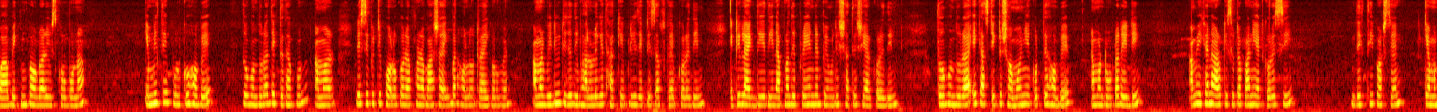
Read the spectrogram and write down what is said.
বা বেকিং পাউডার ইউজ করব না। এমনিতেই ফুলকো হবে। তো বন্ধুরা দেখতে থাকুন, আমার রেসিপিটি ফলো করে আপনারা বাসা একবার হলেও ট্রাই করবেন। আমার ভিডিওটি যদি ভালো লেগে থাকে, প্লিজ একটি সাবস্ক্রাইব করে দিন, একটি লাইক দিয়ে দিন, আপনাদের ফ্রেন্ড অ্যান্ড ফ্যামিলির সাথে শেয়ার করে দিন। তো বন্ধুরা, এই কাজটি একটু সময় নিয়ে করতে হবে। আমার ডোটা রেডি আমি এখানে আরও কিছুটা পানি অ্যাড করেছি। দেখতেই পারছেন কেমন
